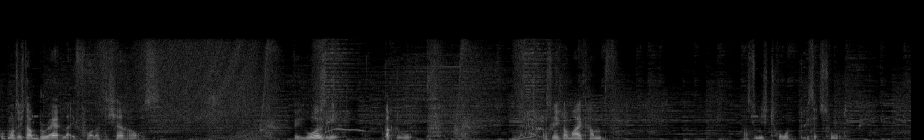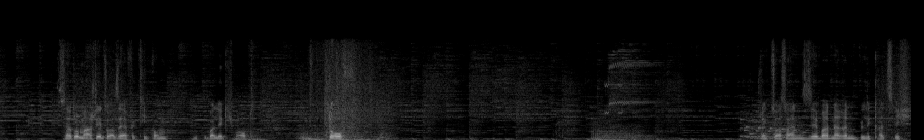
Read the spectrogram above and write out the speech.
Pokémon Züchter Bradley fordert dich heraus. Velursi? Ach du. Hast du nicht normal Kampf? Hast du nicht tot? Du bist jetzt tot. Ist ja drüber steht sogar sehr effektiv. Warum überlege ich überhaupt? Doof. Denkt du hast einen silberneren Blick als ich?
